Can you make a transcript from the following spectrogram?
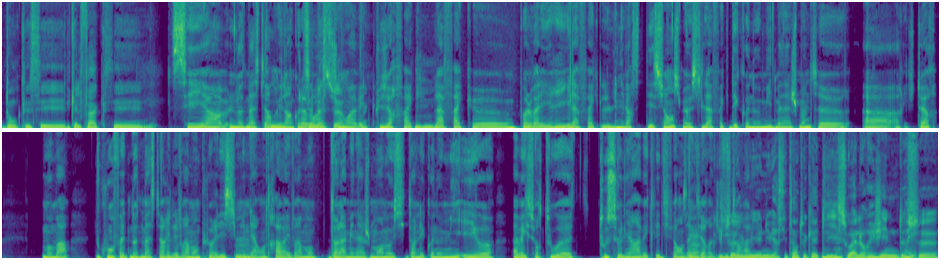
donc c'est quelle fac? C'est c'est euh, notre master, nous, il est en collaboration avec plusieurs facs. Mhm. La fac euh, Paul Valéry, la fac l'Université des sciences, mais aussi la fac d'économie et de management euh, à, Richter, MoMA. Du coup, en fait, notre master, il est vraiment pluridisciplinaire. Hmm. On travaille vraiment dans l'aménagement, mais aussi dans l'économie et euh, avec surtout euh, tout ce lien avec les différents acteurs du littoral. Le milieu universitaire, en tout cas, qui mhm. soit à l'origine de ce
